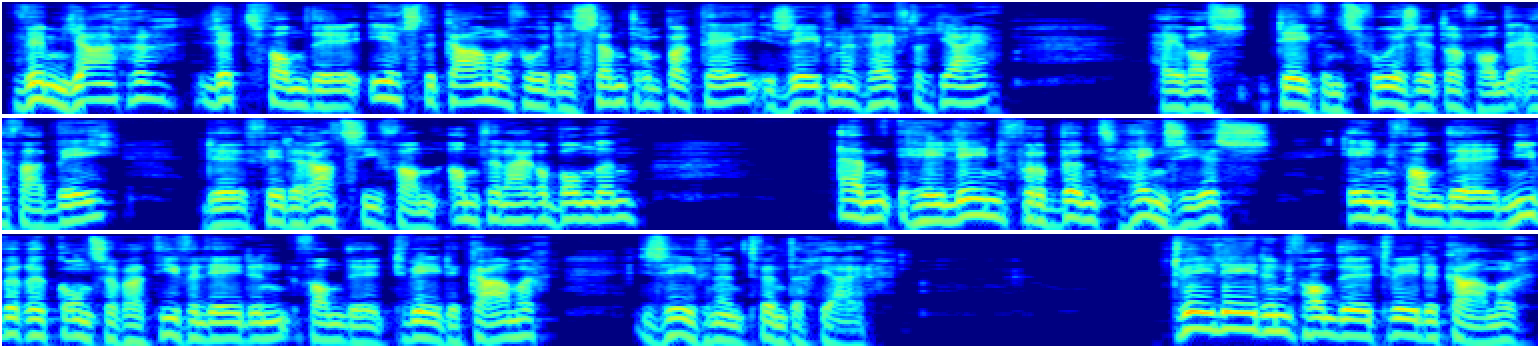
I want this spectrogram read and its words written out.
Wim Jager, lid van de Eerste Kamer voor de Centrumpartij, 57 jaar. Hij was tevens voorzitter van de FAB, de Federatie van Ambtenarenbonden, en Helene Verbunt Heinzius, een van de nieuwere conservatieve leden van de Tweede Kamer, 27 jaar. Twee leden van de Tweede Kamer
